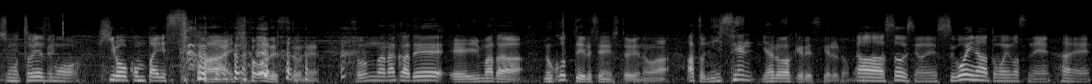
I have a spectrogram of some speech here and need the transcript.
ょっともうとりあえずもう疲労困憊です。えはいそうですよね。そんな中で、えー、まだ残っている選手というのはあと2戦やるわけですけれども。ああそうですよね。すごいなと思いますね。はい。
